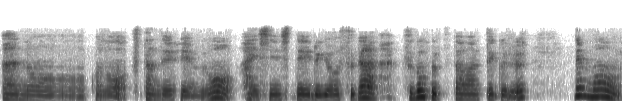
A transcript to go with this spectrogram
あのー、このスタンド FM を配信している様子がすごく伝わってくる。でも、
